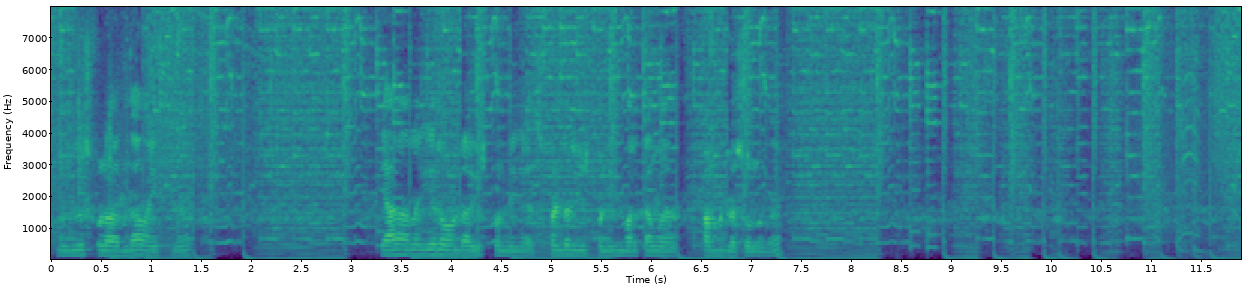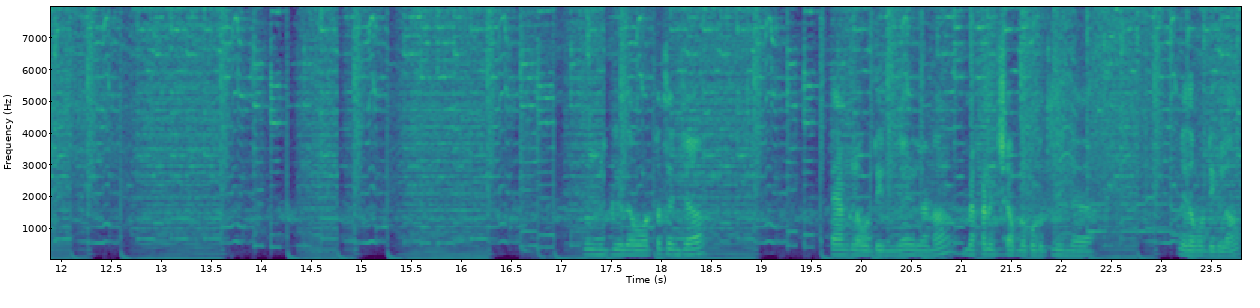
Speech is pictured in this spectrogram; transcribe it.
உங்களுக்கு யூஸ்ஃபுல்லாக இருந்தால் வாங்கிக்கோங்க. யாரெல்லாம் ஹீரோ ஹோண்டா யூஸ் பண்ணுவீங்க? ஸ்பெண்டர் யூஸ் பண்ணி மறக்காமல் கமெண்ட்டில் சொல்லுங்கள் உங்களுக்கு இதை ஒட்ட தெரிஞ்சால் டேங்கில் ஒட்டிடுங்க. இல்லைன்னா மெக்கானிக் ஷாப்பில் கொடுத்து நீங்கள் இதை ஒட்டிக்கலாம்.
